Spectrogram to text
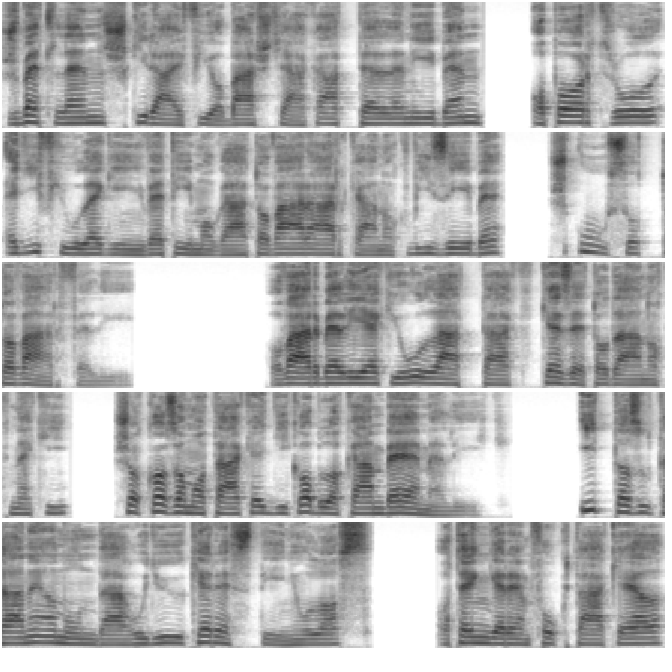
Sbetlen s királyfia bástyák áttellenében a partról egy ifjú legény veti magát a várárkának vízébe, s úszott a vár felé. A várbeliek jól látták, kezet adának neki, s a kazamaták egyik ablakán beemelik. Itt azután elmondá, hogy ő keresztény olasz, a tengeren fogták el,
